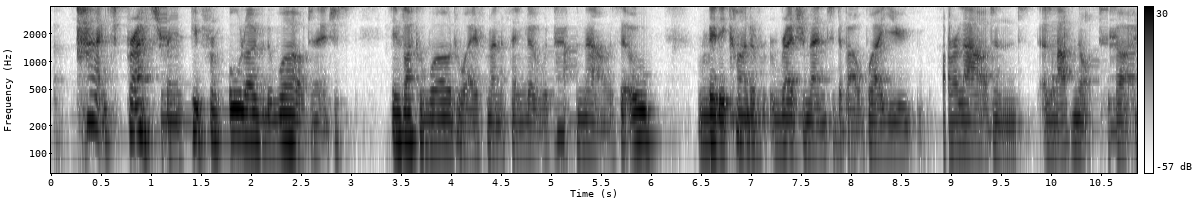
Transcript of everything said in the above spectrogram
a packed press room, people from all over the world, and it just seems like a world away from anything that would happen now. Is it all really kind of regimented about where you are allowed and allowed not to go?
